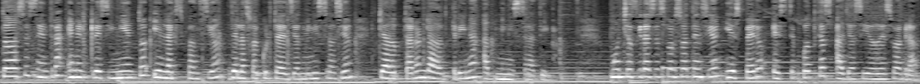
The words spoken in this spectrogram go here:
Todo se centra en el crecimiento y en la expansión de las facultades de administración que adoptaron la doctrina administrativa. Muchas gracias por su atención y espero este podcast haya sido de su agrado.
